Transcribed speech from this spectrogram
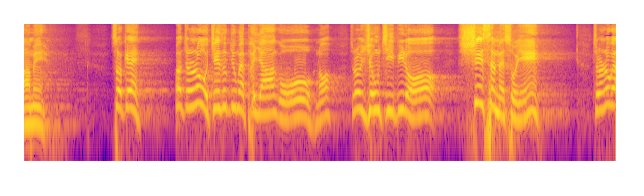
အာမင်ဆိုကဲနော်ကျွန်တော်တို့ကိုကျေးဇူးပြုမဲ့ဖခင်ကိုနော်ကျွန်တော်ယုံကြည်ပြီးတော့ရှေ့ဆက်မယ်ဆိုရင်ကျွန်တော်တို့က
